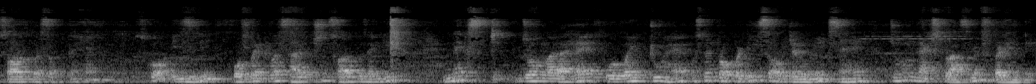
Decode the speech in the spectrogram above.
सॉल्व कर सकते हैं, उसको इजिली 4.1 सारे क्वेश्चन सॉल्व हो जाएँगे। नेक्स्ट जो हमारा है 4.2 है, उसमें प्रॉपर्टीज़ ऑफ़ डिटरमिनेंट्स हैं, जो हम नेक्स्ट क्लास में पढ़ेंगे।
